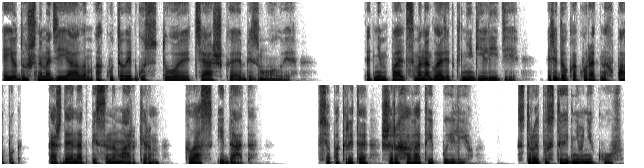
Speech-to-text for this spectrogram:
ее душным одеялом окутывает густое, тяжкое безмолвие. Одним пальцем она гладит книги Лидии, рядок аккуратных папок, каждая надписана маркером, класс и дата. Все покрыто шероховатой пылью. Строй пустых дневников,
